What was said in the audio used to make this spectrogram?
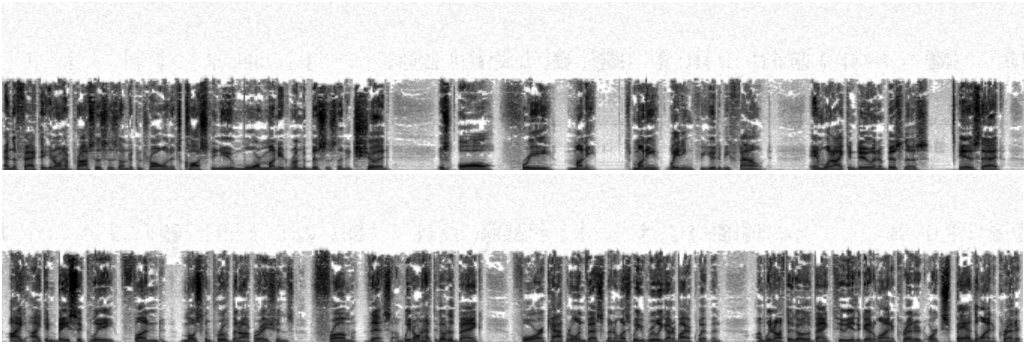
and the fact that you don't have processes under control and it's costing you more money to run the business than it should is all free money. It's money waiting for you to be found. And what I can do in a business is that I, I can basically fund most improvement operations from this. We don't have to go to the bank for capital investment unless we really got to buy equipment. Uh, we don't have to go to the bank to either get a line of credit or expand the line of credit.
